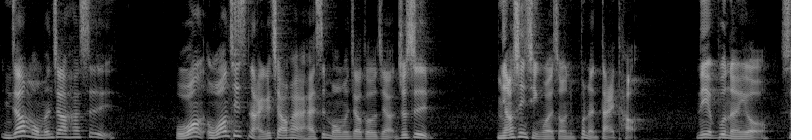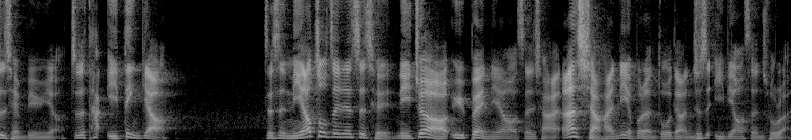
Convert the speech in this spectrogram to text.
你知道摩门教它是我忘我忘记是哪一个教派，还是摩门教都是这样，就是你要性行为的时候，你不能戴套，你也不能有事前避孕药，就是他一定要。就是你要做这件事情，你就要预备，你要有生小孩，那小孩你也不能多掉，你就是一定要生出来。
